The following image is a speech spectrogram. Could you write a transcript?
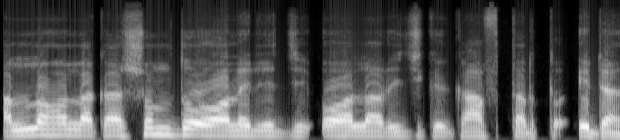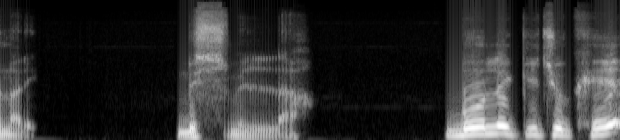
আল্লাহ আল্লাহ কাসম তো ওয়ালা রিজি- রিজিকে কাফতার তো এটা নাই বিসমিল্লাহ। বলে কিছু খেয়ে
